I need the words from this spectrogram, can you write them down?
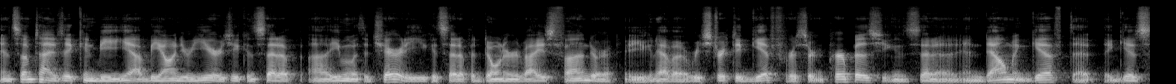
and sometimes it can be yeah beyond your years you can set up uh, even with a charity you could set up a donor advised fund or you can have a restricted gift for a certain purpose. You can set an endowment gift that, that gives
